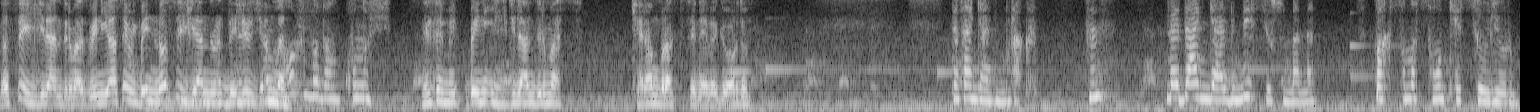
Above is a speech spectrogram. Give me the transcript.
Nasıl ilgilendirmez beni Yasemin? Beni nasıl ilgilendirmez? Delireceğim ben. Bağırmadan konuş. Ne demek beni ilgilendirmez? Kerem bıraktı seni eve gördüm. Neden geldin Burak? Hı? Neden geldin? Ne istiyorsun benden? Bak sana son kez söylüyorum.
